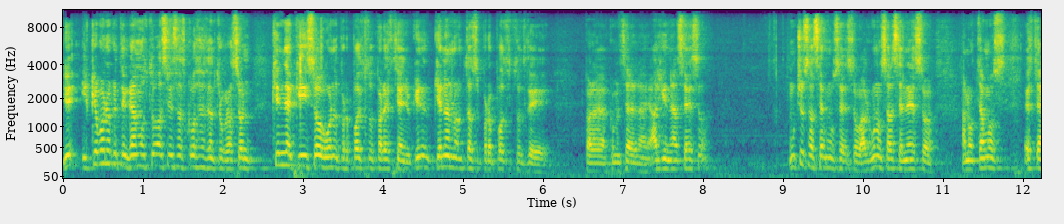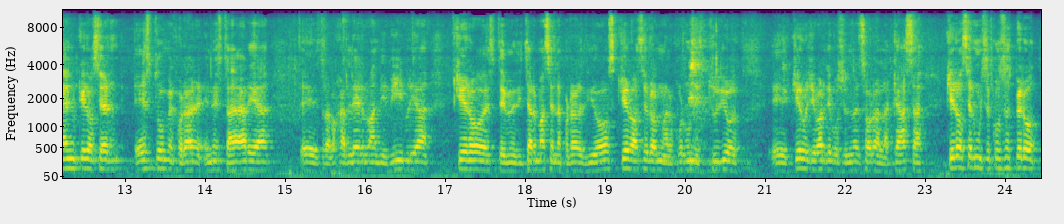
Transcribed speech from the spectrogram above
Y, qué bueno que tengamos todas esas cosas en nuestro corazón. ¿Quién de aquí hizo buenos propósitos para este año? ¿Quién, quién anota sus propósitos de, para comenzar el año? ¿Alguien hace eso? Muchos hacemos eso, algunos hacen eso. Anotamos, este año quiero hacer esto, mejorar en esta área, eh, trabajar, leer más mi Biblia, quiero este, meditar más en la palabra de Dios, quiero hacer a lo mejor un estudio, eh, quiero llevar devocionales ahora a la casa, quiero hacer muchas cosas, pero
